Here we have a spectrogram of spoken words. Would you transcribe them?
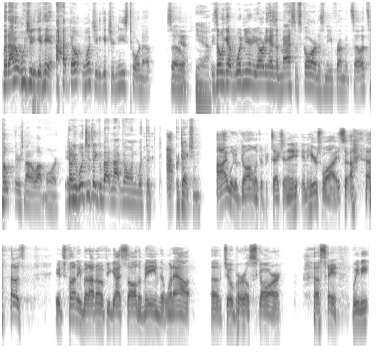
but I don't want you to get hit. I don't want you to get your knees torn up. So Yeah. yeah. he's only got one year and he already has a massive scar on his knee from it. So let's hope there's not a lot more. Tony, what'd you think about not going with the I- protection? I would have gone with the protection, and, and here's why. So I thought it was, it's funny, but I don't know if you guys saw the meme that went out of Joe Burrow's scar. I was saying we need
